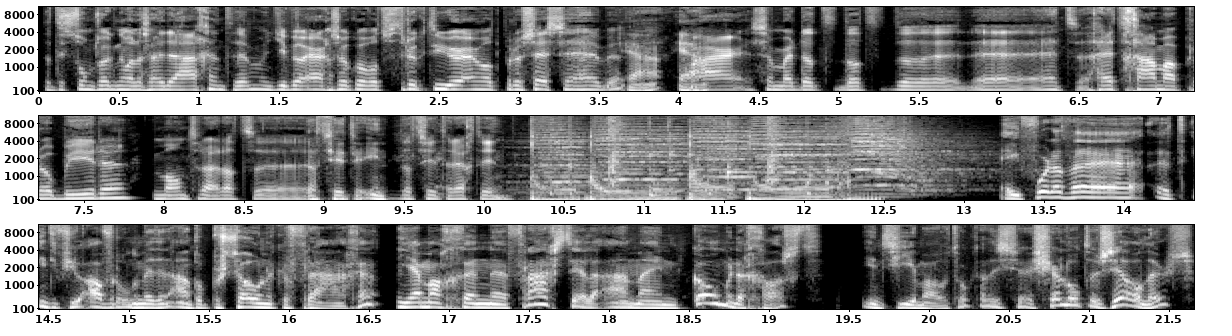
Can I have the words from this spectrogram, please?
dat is soms ook nog wel eens uitdagend. Hè? Want je wil ergens ook wel wat structuur en wat processen hebben. Ja, ja. Maar, zeg maar dat, dat, de, de, het, het ga maar proberen, mantra, dat, uh, dat zit erin. Dat zit er echt in. Hey, voordat we het interview afronden met een aantal persoonlijke vragen. Jij mag een uh, vraag stellen aan mijn komende gast in CMO Talk. Dat is Charlotte Zelders.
